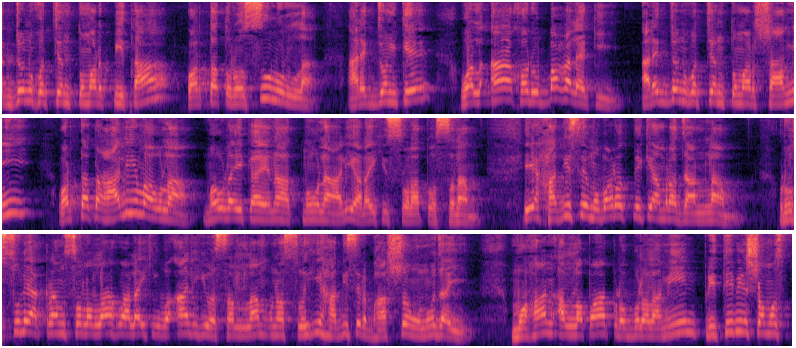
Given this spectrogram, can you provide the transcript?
একজন হচ্ছেন তোমার পিতা, অর্থাৎ রসুল্লাহ আরেকজনকে ওয়াল আখরু বাগালাকি, আরেকজন হচ্ছেন তোমার স্বামী, অর্থাৎ আলী মাওলা মৌলাই কায়নাত মৌলা আলী আলাইহিসালাম এই হাদিসে মোবারক থেকে আমরা জানলাম রসুল আকরাম সাল্লাহ আলাইহি ওয়া আলহি ওয়াসাল্লাম ওনার সহি হাদিসের ভাষ্য অনুযায়ী, মহান আল্লাপাক রব্বুল আলমিন পৃথিবীর সমস্ত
